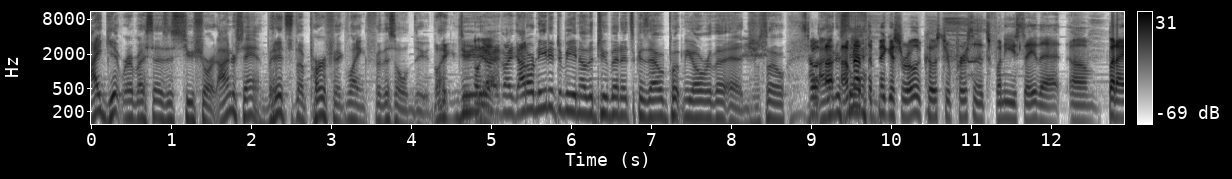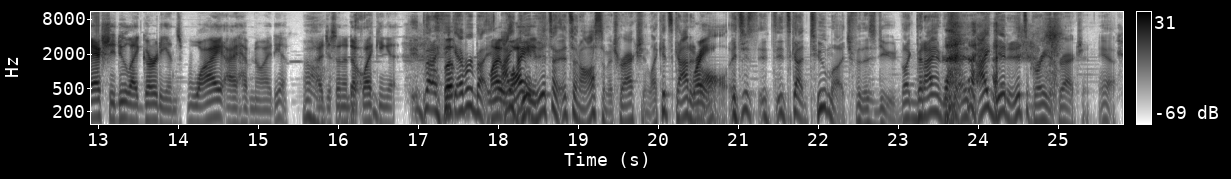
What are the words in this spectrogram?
I get where everybody says it's too short. I understand, but it's the perfect length for this old dude. Like, dude, Oh, yeah. I, like I don't need it to be another two minutes because that would put me over the edge. So So I. I'm not the biggest roller coaster person. It's funny you say that, um, but I actually do like Guardians. Why I have no idea. I Oh, just ended up liking it. But I think But everybody, my I get it. wife- It's a, it's an awesome attraction. Like it's got it Right. all. It's just, it's, it's got too much for this dude. Like, but I understand. I get it. It's a great attraction. Yeah.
